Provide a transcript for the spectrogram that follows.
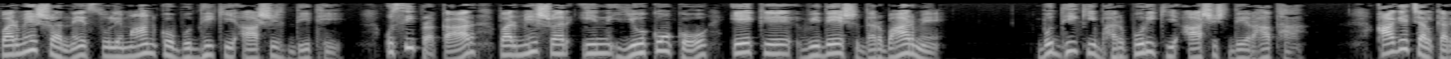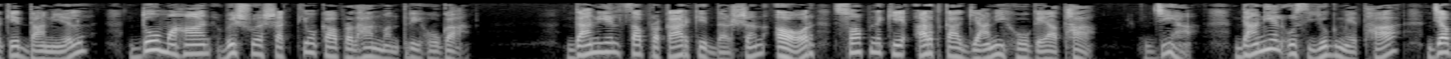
परमेश्वर ने सुलेमान को बुद्धि की आशीष दी थी। उसी प्रकार परमेश्वर इन युवकों को एक विदेश दरबार में बुद्धि की भरपूरी की आशीष दे रहा था। आगे चल करके दानियल, दो महान विश्व शक्तियों का प्रधानमंत्री होगा। दानियल सब प्रकार के दर्शन और स्वप्न के अर्थ का ज्ञानी हो गया था। जी हाँ दानियल उस युग में था जब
